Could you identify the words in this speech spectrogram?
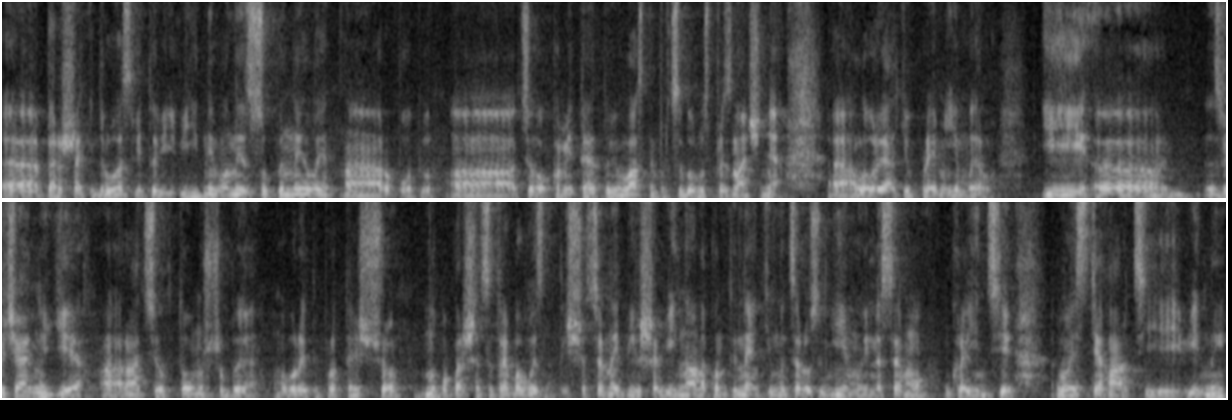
е, перша і друга світові війни вони зупинили е, роботу е, цього комітету і власне процедуру з призначення лауреатів премії миру. І е, звичайно є рацію в тому, щоб говорити про те, що ну, по-перше, це треба визнати, що це найбільша війна на континенті. Ми це розуміємо і несемо українці весь тягар цієї війни,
